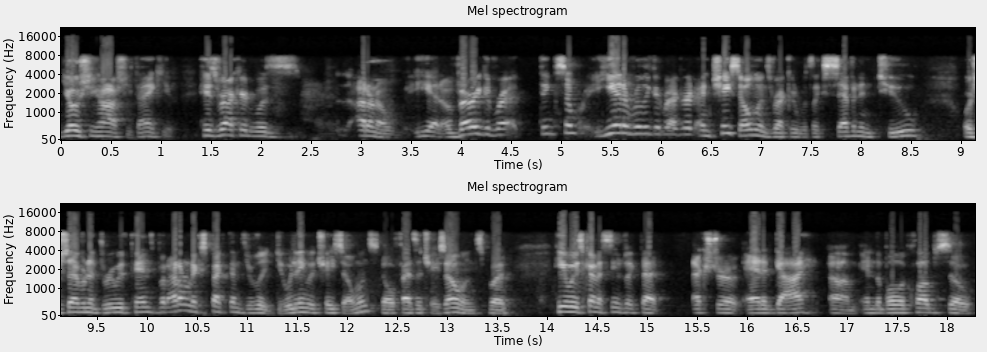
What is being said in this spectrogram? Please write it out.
Yoshihashi, thank you. His record was, I don't know, he had a very good. Re- think some he had a really good record, and Chase Owens' record was like seven and two or seven and three with pins. But I don't expect them to really do anything with Chase Owens. No offense to Chase Owens, but he always kind of seems like that extra added guy um, in the Bullet Club. So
